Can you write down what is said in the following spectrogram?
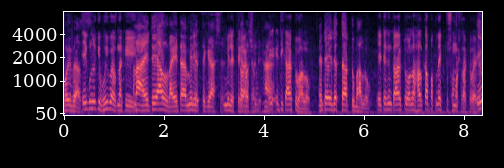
বইবাস এগুলো কি ভুই ভাঁজ নাকি? না এটাই আলাদা এটা মিলের থেকে আসে মিলের থেকে আসে। হ্যাঁ। এটি ভালো? এটা তো একটু ভালো। এটা কিন্তু ভালো হালকা পাতলা একটু সমস্যা থাকতে পারে। এই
